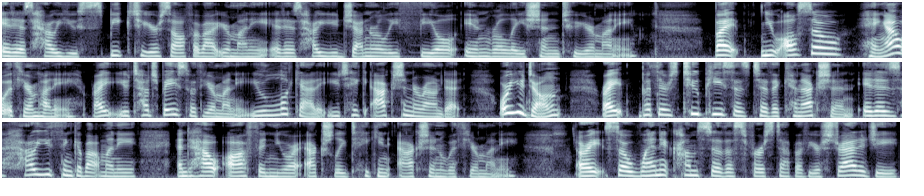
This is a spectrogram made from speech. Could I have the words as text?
it is how you speak to yourself about your money. It is how you generally feel in relation to your money. But you also hang out with your money, right? You touch base with your money. You look at it. You take action around it, or you don't, right? But there's two pieces to the connection it is how you think about money and how often you are actually taking action with your money. All right, so when it comes to this first step of your strategy,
